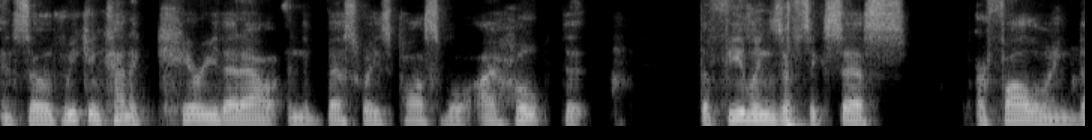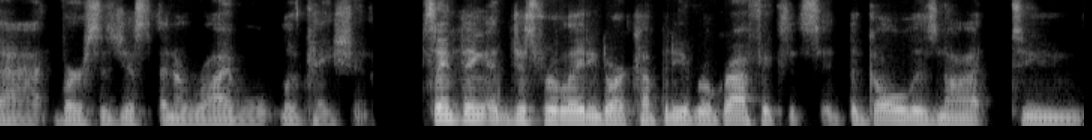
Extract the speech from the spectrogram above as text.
And so if we can kind of carry that out in the best ways possible, I hope that the feelings of success are following that versus just an arrival location. Same thing, uh, just relating to our company of Real Graphics. It's it, the goal is not to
